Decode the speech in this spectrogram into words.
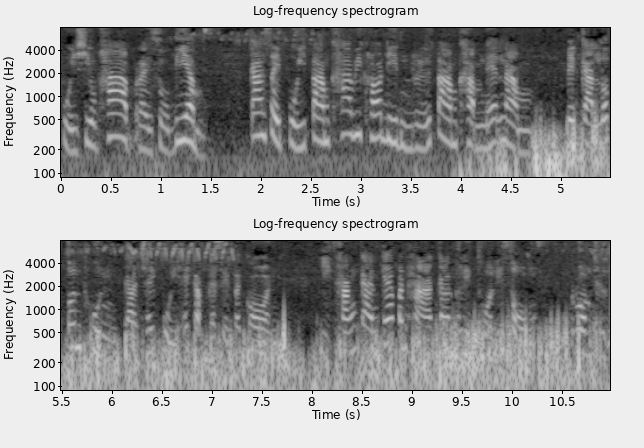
ปุ๋ยชีวภาพไรโซเบียม การใส่ปุ๋ยตามค่าวิเคราะห์ดิน หรือตามคำแนะนำ เป็นการลดต้นทุนการใช้ปุ๋ยให้กับเกษตรกร อีกทั้งการแก้ปัญหาการผลิตถั่วลิสง รวมถึง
